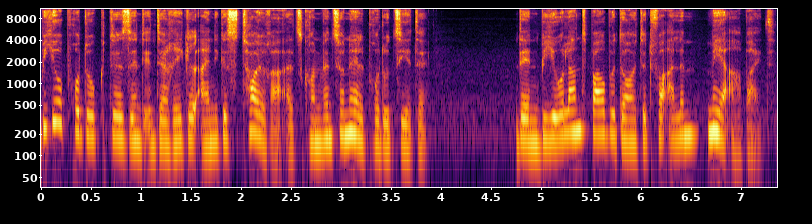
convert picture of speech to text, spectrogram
Bioprodukte sind in der Regel einiges teurer als konventionell produzierte. Denn Biolandbau bedeutet vor allem mehr Arbeit.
